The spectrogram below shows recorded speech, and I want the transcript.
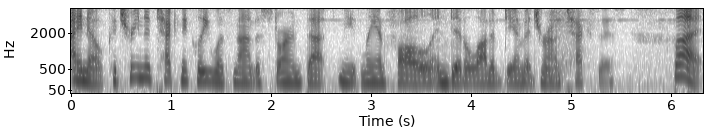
I know Katrina technically was not a storm that made landfall and did a lot of damage around Texas, but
